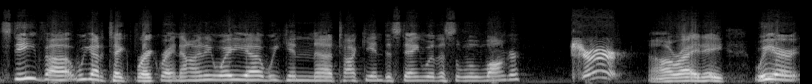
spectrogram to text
Steve, uh, we got to take a break right now. Anyway, uh, we can uh, talk you into staying with us a little longer. Sure. All right. Hey, we are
